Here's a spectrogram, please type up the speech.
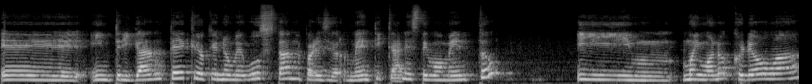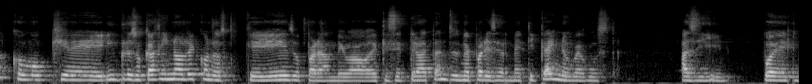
eh, intrigante, creo que no me gusta, me parece hermética en este momento. Y mm, muy monocroma, como que incluso casi no reconozco qué es o para dónde va o de qué se trata, entonces me parece hermética y no me gusta. Así pueden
